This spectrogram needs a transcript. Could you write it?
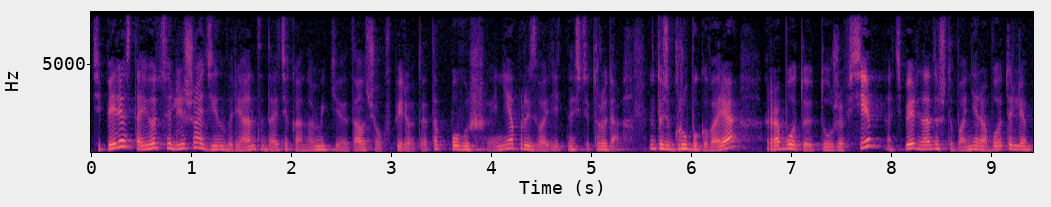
теперь остается лишь один вариант дать экономике толчок вперед. Это повышение производительности труда. Ну, то есть, грубо говоря, работают-то уже все, а теперь надо, чтобы они работали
